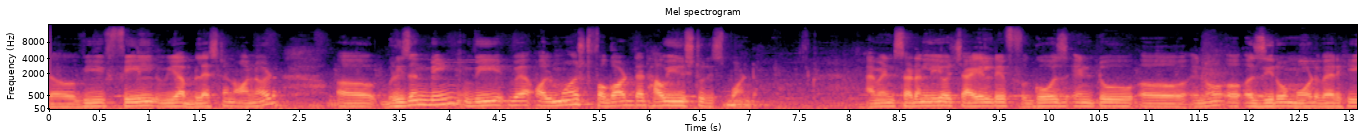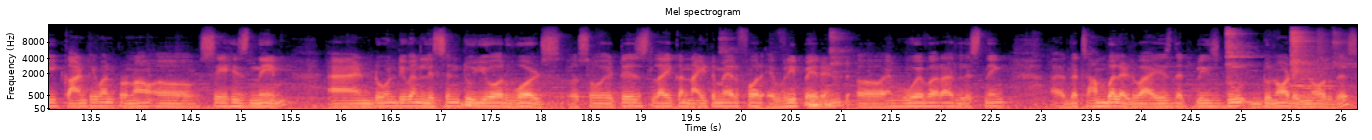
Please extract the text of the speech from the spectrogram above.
Uh, we feel we are blessed and honored. Uh, reason being, we were almost forgot that how we used to respond. I mean, suddenly your child if goes into uh, you know a, a zero mode where he can't even pronounce uh, say his name and don't even listen to your words. Uh, so it is like a nightmare for every parent uh, and whoever are listening. That's humble advice that please do do not ignore this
